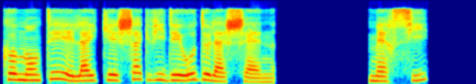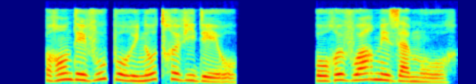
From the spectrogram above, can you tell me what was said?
commenter et liker chaque vidéo de la chaîne. Merci. Rendez-vous pour une autre vidéo. Au revoir mes amours.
